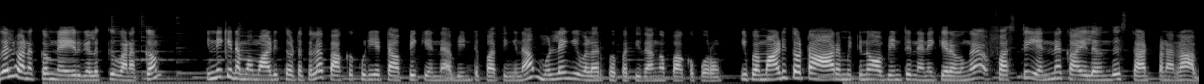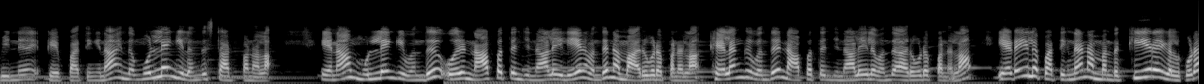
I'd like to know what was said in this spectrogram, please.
முதல் வணக்கம் நேயர்களுக்கு வணக்கம். இன்னைக்கு நம்ம மாடி தோட்டத்துல பார்க்கக்கூடிய டாபிக் என்ன அப்படின்ட்டு பார்த்தீங்கன்னா முள்ளங்கி வளர்ப்பை பற்றி தாங்க பார்க்க போகிறோம் இப்போ மாடி தோட்டம் ஆரம்பிக்கணும் அப்படின்ட்டு நினைக்கிறவங்க ஃபஸ்ட்டு என்ன காயில வந்து ஸ்டார்ட் பண்ணலாம் அப்படின்னு கே பார்த்தீங்கன்னா இந்த முள்ளங்கிலேருந்து ஸ்டார்ட் பண்ணலாம். ஏன்னா முள்ளங்கி வந்து ஒரு நாற்பத்தஞ்சு நாளையிலேயே வந்து நம்ம அறுவடை பண்ணலாம். கிழங்கு வந்து நாற்பத்தஞ்சு நாளையில வந்து அறுவடை பண்ணலாம். இடையில பார்த்தீங்கன்னா நம்ம அந்த கீரைகள் கூட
